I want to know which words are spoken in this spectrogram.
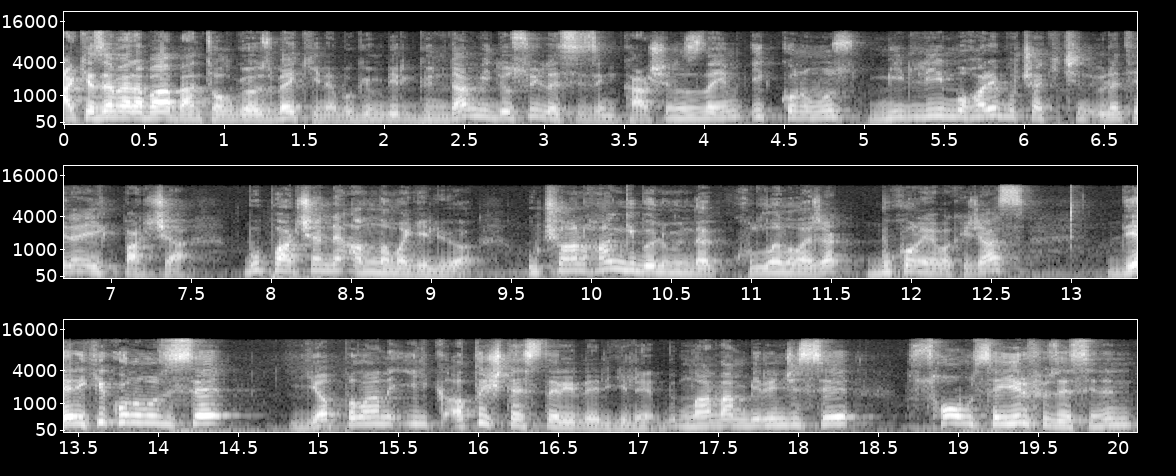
Herkese merhaba ben Tolga Özbek. Yine bugün bir gündem videosuyla sizin karşınızdayım. İlk konumuz milli muharip uçak için üretilen ilk parça. Bu parça ne anlama geliyor? Uçağın hangi bölümünde kullanılacak? Bu konuya bakacağız. Diğer iki konumuz ise yapılan ilk atış testleriyle ilgili. Bunlardan birincisi SOM seyir füzesinin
